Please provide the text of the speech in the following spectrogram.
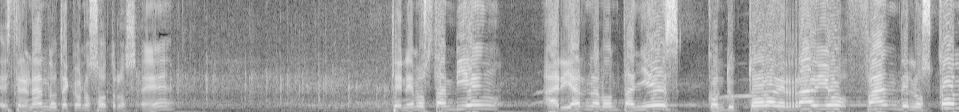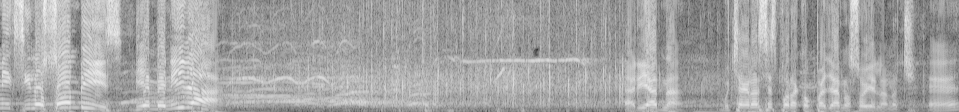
estrenándote con nosotros. Tenemos también a Ariadna Montañez, conductora de radio, fan de los cómics y los zombies. Bienvenida. Ariadna, muchas gracias por acompañarnos hoy en la noche. ¿eh?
